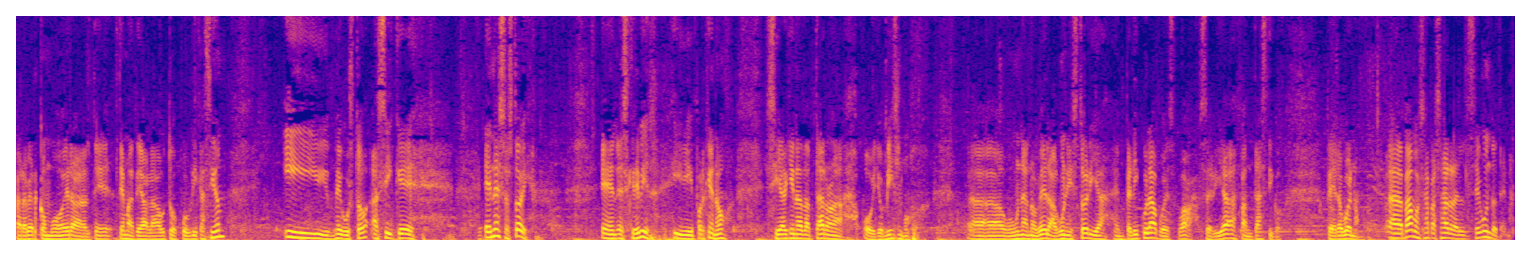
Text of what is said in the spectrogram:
para ver cómo era el, te, tema de la autopublicación y me gustó, así que en eso estoy, en escribir. Y por qué no, si alguien adaptara, o yo mismo, uh, una novela, alguna historia en película, pues wow, sería fantástico. Pero bueno, uh, vamos a pasar al segundo tema.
